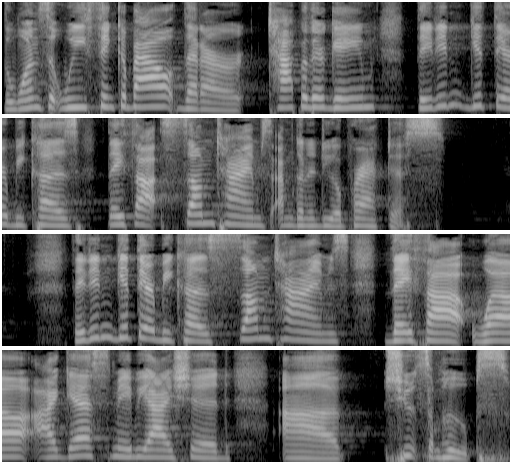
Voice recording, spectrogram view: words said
the ones that we think about that are top of their game, they didn't get there because they thought sometimes I'm going to do a practice. They didn't get there because sometimes they thought, well, I guess maybe I should uh, shoot some hoops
